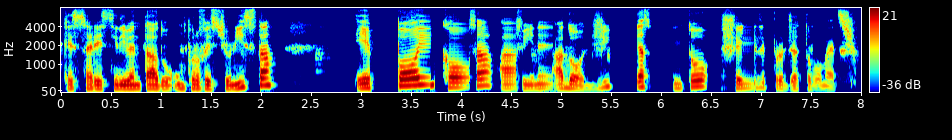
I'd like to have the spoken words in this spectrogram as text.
che saresti diventato un professionista e poi cosa alla fine ad oggi ha spinto a scegliere il progetto Pomezia?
